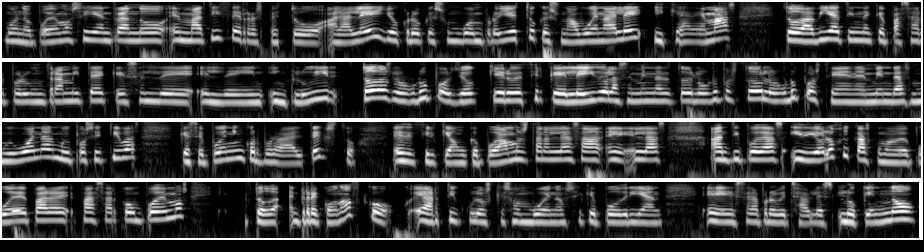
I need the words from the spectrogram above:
bueno, podemos seguir entrando en matices respecto a la ley. Yo creo que es un buen proyecto, que es una buena ley y que además todavía tiene que pasar por un trámite que es el de, el de incluir todos los grupos. Yo quiero decir que he leído las enmiendas de todos los grupos, todos los grupos tienen enmiendas muy buenas, muy positivas, que se pueden incorporar al texto. Es decir, que aunque podamos estar en las, en las antípodas ideológicas, como me puede pasar con Podemos, reconozco artículos que son buenos y que podrían eh, ser aprovechables. Lo que no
